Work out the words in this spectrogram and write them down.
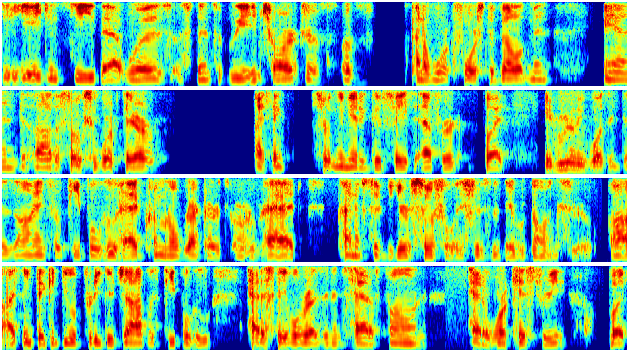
city agency that was ostensibly in charge of, of kind of workforce development and uh, the folks who worked there, I think, certainly made a good faith effort, but it really wasn't designed for people who had criminal records or who had kind of severe social issues that they were going through. Uh, I think they could do a pretty good job with people who had a stable residence, had a phone, had a work history, but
